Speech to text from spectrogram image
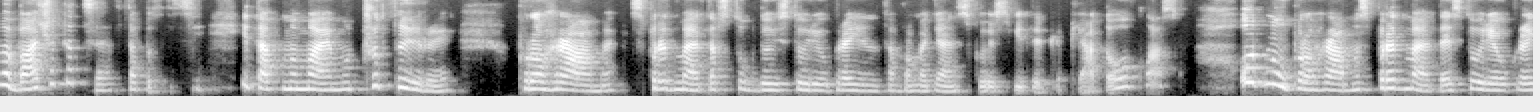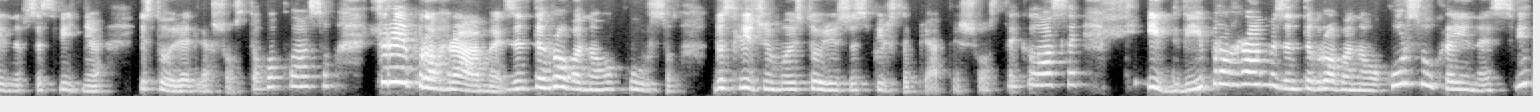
Ви бачите це в таблиці. І так, ми маємо 4 програми з предмета вступ до історії України та громадянської освіти для 5 класу, одну програму з предмета Історія України, Всесвітня історія для 6 класу, три програми з інтегрованого курсу Досліджуємо історію суспільства 5-6 класи, і дві програми з інтегрованого курсу Україна і світ,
